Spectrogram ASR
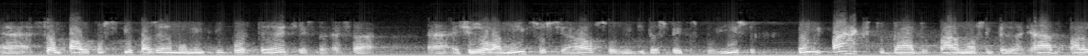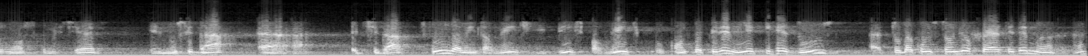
É, São Paulo conseguiu fazer um momento importante essa, essa, é, esse isolamento social, são medidas feitas por isso, o impacto dado para o nosso empresariado, para os nossos comerciantes, ele não se dá é, ele se dá fundamentalmente e principalmente por conta da epidemia que reduz toda a condição de oferta e demanda. Né?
